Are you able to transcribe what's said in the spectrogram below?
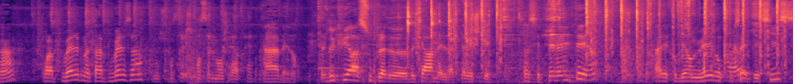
Hein? Pour la poubelle? Mettre à la poubelle ça? Je pensais, je pensais le manger après. ah ben non. T'as deux cuillères à soupe là, de, de caramel là, que t'avais jeté. Ça c'est pénalité hein. Allez, il faut bien remuer, donc faut Ah que ça oui. épaississe.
